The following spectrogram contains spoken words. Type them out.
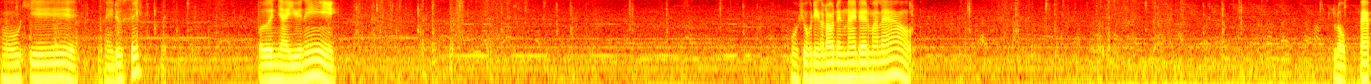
โอเค ไหนดูสิปืนใหญ่อยู่นี่โอ้โชคดีของเราหนึ่งนายเดินมาแล้ว หลบแป๊บ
